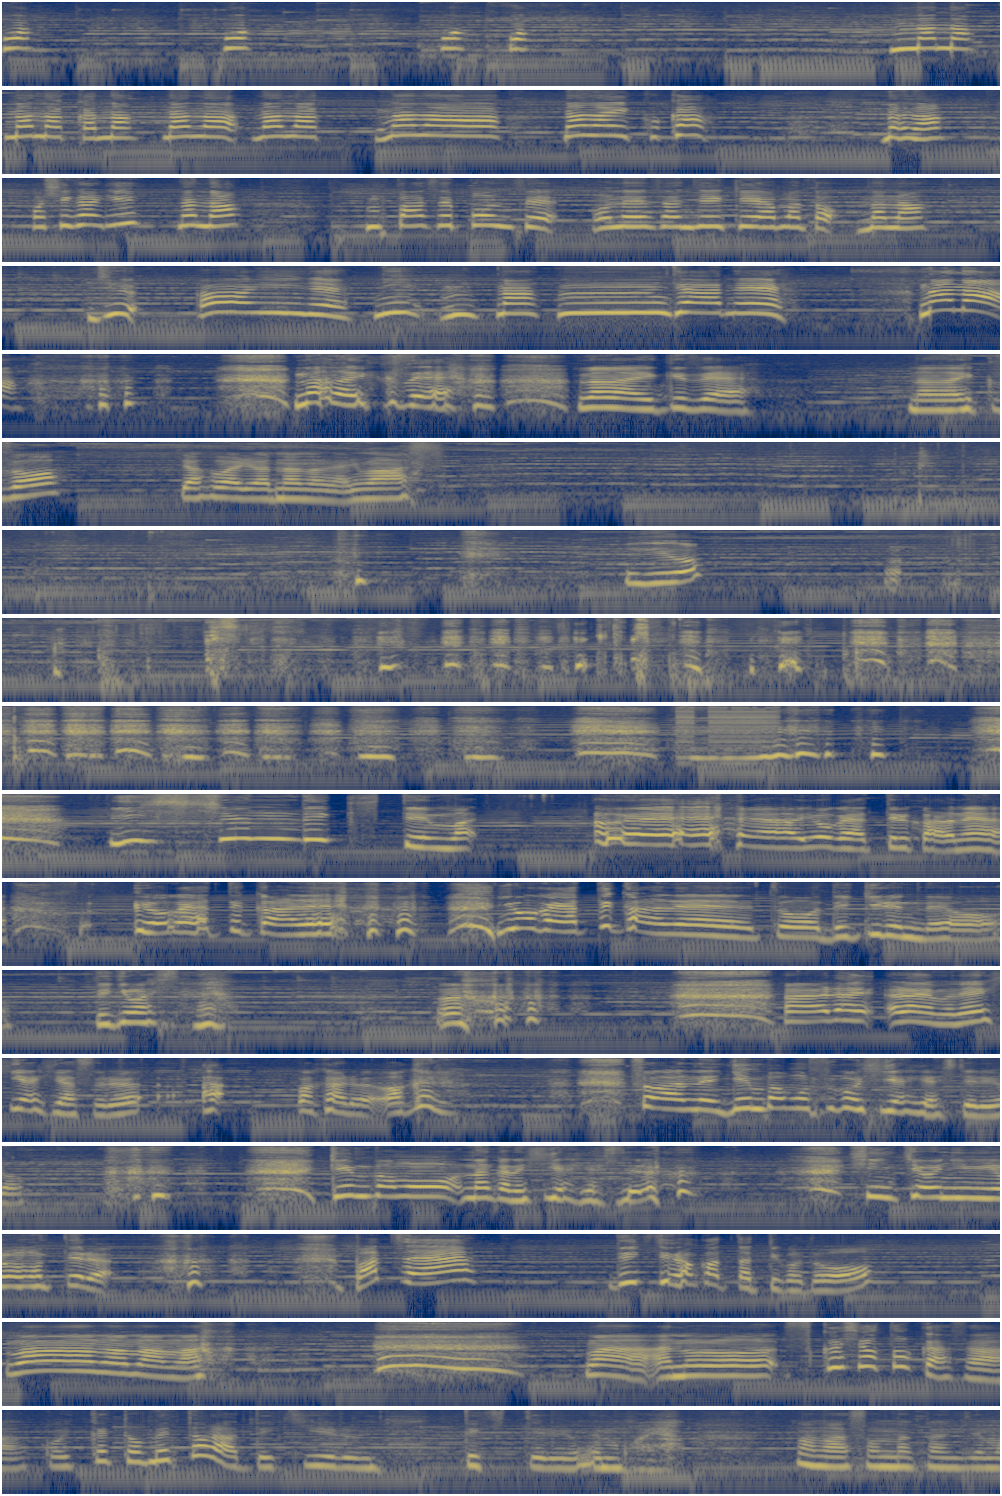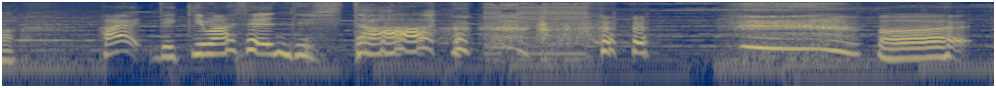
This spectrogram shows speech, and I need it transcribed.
わわわわ。七七かな？七七七七いくか？七7しがり？七。パーセポンセお姉さん JK ヤマト710ああいいね。二。うんなうんじゃあね。七。七いくぜ。七いくぜ。七いくぞ。じゃあふわりは七であります。いくよ。一瞬できてま、うえヨガやってるからね。ヨガやってるからね。ヨガやってからね。そう、できるんだよ。できましたね。あらい、あらいもね、ヒヤヒヤする。あ、わかる、わかる。そうね現場もすごいヒヤヒヤしてるよ。現場もなんかねヒヤヒヤしてる。慎重に見守ってる。バツ？できてなかったってこと？まあまあまあまあ。まああのー、スクショとかさこう一回止めたらできるできてるよねもはや。まあまあそんな感じで。まあはいできませんでした。はい。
